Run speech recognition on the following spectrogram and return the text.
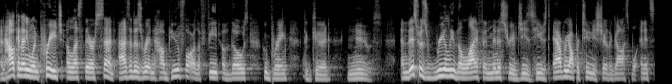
And how can anyone preach unless they are sent? As it is written, How beautiful are the feet of those who bring the good news. And this was really the life and ministry of Jesus. He used every opportunity to share the gospel. And it's,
